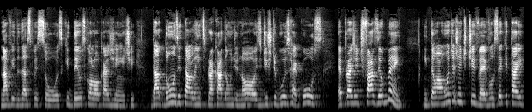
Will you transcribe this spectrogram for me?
na vida das pessoas, que Deus coloca a gente, dá dons e talentos para cada um de nós distribui os recursos, é para a gente fazer o bem. Então, aonde a gente estiver, você que está aí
